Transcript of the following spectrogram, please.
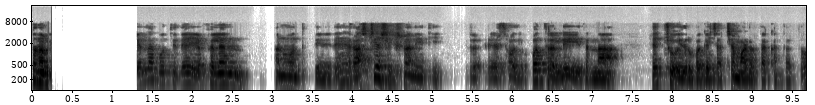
ಸೊ ನಮ್ಗೆ ಎಲ್ಲ ಗೊತ್ತಿದೆ ಎಫ್ ಎಲ್ ಎನ್ ಅನ್ನುವಂಥದ್ದು ಏನಿದೆ. ರಾಷ್ಟ್ರೀಯ ಶಿಕ್ಷಣ ನೀತಿ ಎರಡ್ ಸಾವಿರದ ಇಪ್ಪತ್ತರಲ್ಲಿ ಇದನ್ನ ಹೆಚ್ಚು ಇದ್ರ ಬಗ್ಗೆ ಚರ್ಚೆ ಮಾಡಿರ್ತಕ್ಕಂಥದ್ದು.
